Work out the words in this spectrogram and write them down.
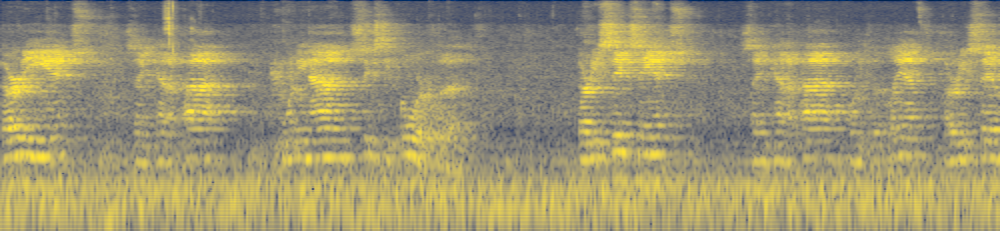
30 inch, same kind of pipe, 29, 64 foot. 36 inch, same kind of pipe, 20 foot length, 37,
